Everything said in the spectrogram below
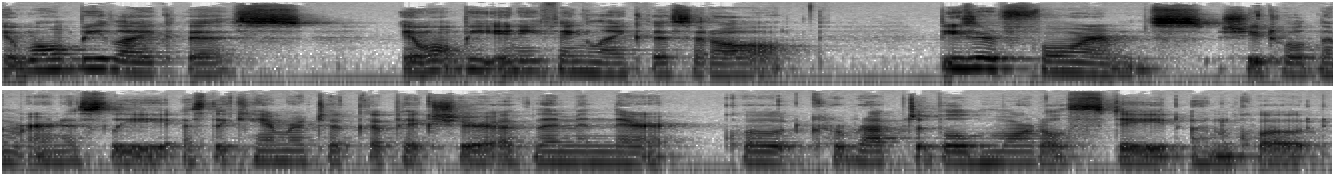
It won't be like this. It won't be anything like this at all. These are forms, she told them earnestly as the camera took a picture of them in their, quote, corruptible mortal state, unquote,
